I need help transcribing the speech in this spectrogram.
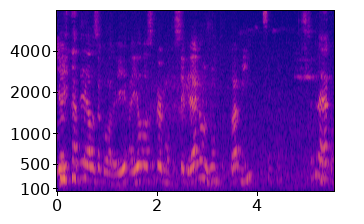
E aí, cadê elas agora? E, aí eu lanço a pergunta, segregam ou juntam? Para mim, segregam.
